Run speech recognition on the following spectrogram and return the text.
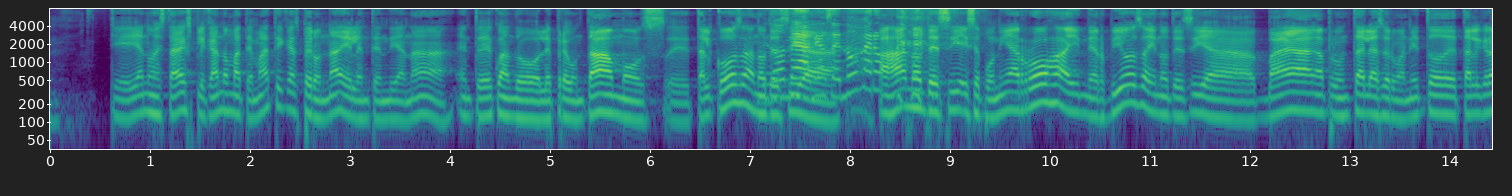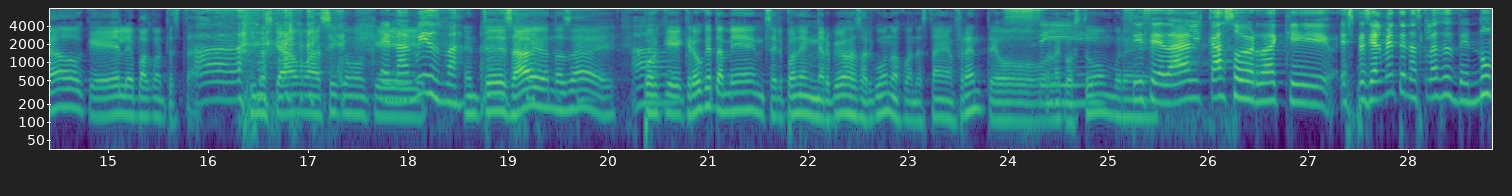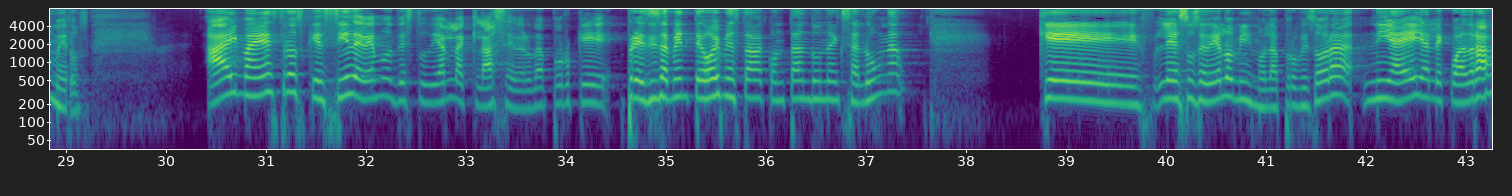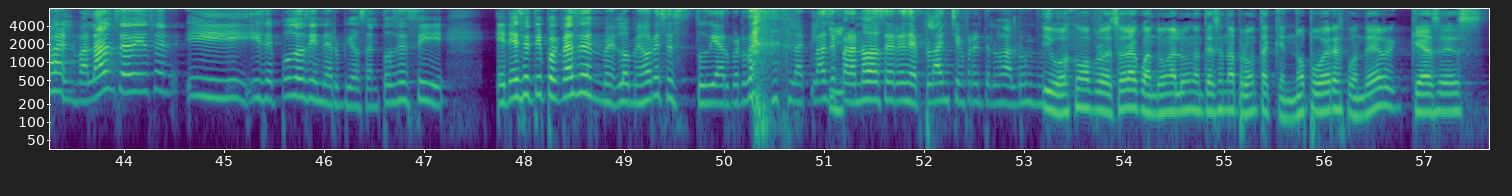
que ella nos estaba explicando matemáticas, pero nadie le entendía nada. Entonces cuando le preguntábamos eh, tal cosa, nos ¿De dónde decía... ese número? Ajá, nos decía, y se ponía roja y nerviosa y nos decía, vayan a preguntarle a su hermanito de tal grado que él les va a contestar. Ah. Y nos quedamos así como que... En la misma. Entonces, ¿sabe o no sabe? Ah. Porque creo que también se le ponen nerviosos algunos cuando están enfrente o Sí, la costumbre. Sí, se da el caso, ¿verdad? Que especialmente en las clases de números. Hay maestros que sí debemos de estudiar la clase, ¿verdad? Porque precisamente hoy me estaba contando una exalumna que le sucedía lo mismo. La profesora ni a ella le cuadraba el balance, dicen, y, y se puso así nerviosa. Entonces sí, en ese tipo de clases lo mejor es estudiar, ¿verdad? La clase Y- para no hacer ese planche enfrente de los alumnos. Y vos como profesora, cuando un alumno te hace una pregunta que no puede responder, ¿qué haces?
